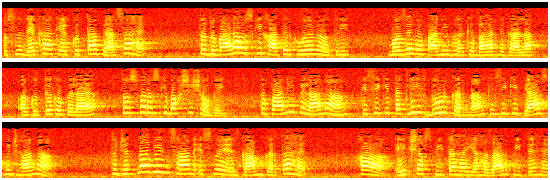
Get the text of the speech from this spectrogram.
اس نے دیکھا کہ ایک کتا پیاسا ہے، تو دوبارہ اس کی خاطر کنویں میں اتری، موزے میں پانی بھر کے باہر نکالا اور کتے کو پلایا، تو اس پر اس کی بخشش ہو گئی۔ تو پانی پلانا، کسی کی تکلیف دور کرنا، کسی کی پیاس بجھانا تو جتنا بھی انسان اس میں کام کرتا ہے ہاں ایک شخص پیتا ہے یا ہزار پیتے ہیں،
